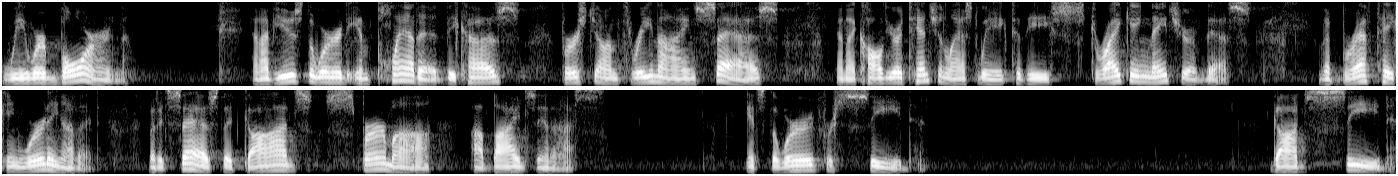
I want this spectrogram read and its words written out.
We were born. And I've used the word implanted because 1 John 3 9 says, and I called your attention last week to the striking nature of this, the breathtaking wording of it. But it says that God's sperma abides in us. It's the word for seed. God's seed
